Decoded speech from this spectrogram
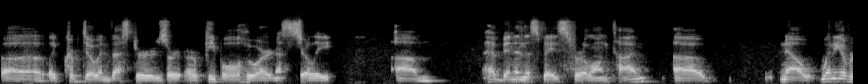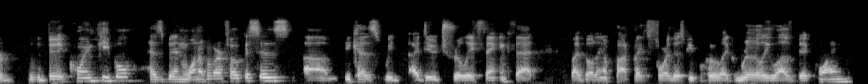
uh, like crypto investors or, or, people who are necessarily um, have been in the space for a long time. Uh, now, winning over the Bitcoin people has been one of our focuses um, because we I do truly think that by building a product for those people who like really love Bitcoin.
